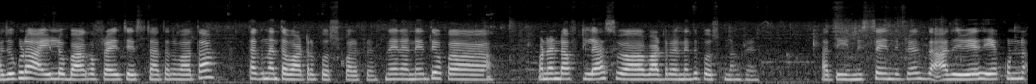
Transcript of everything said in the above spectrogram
అది కూడా ఆయిల్లో బాగా ఫ్రై చేసిన తర్వాత తగినంత వాటర్ పోసుకోవాలి ఫ్రెండ్స్. నేను అనేది ఒక one and half glass water అనేది పోసుకున్నాను ఫ్రెండ్స్. అది మిస్ అయింది ఫ్రెండ్స్. అది వేయకుండా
